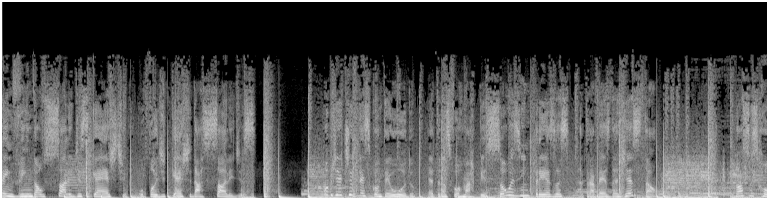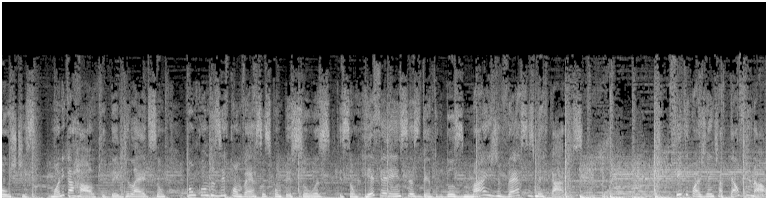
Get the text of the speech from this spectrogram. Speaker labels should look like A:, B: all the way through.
A: bem-vindo ao Solids Cast, o podcast da Solids. O objetivo desse conteúdo é transformar pessoas e empresas através da gestão. Nossos hosts, Mônica Hawk e David Ledson, vão conduzir conversas com pessoas que são referências dentro dos mais diversos mercados. Fique com a gente até o final.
